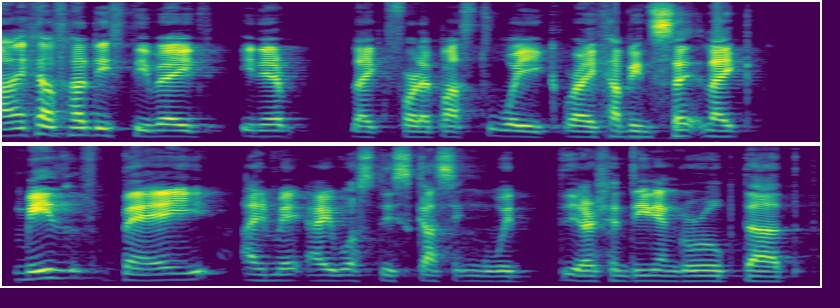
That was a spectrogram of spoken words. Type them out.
And I have had this debate in a, like for the past week where I have been saying like mid May I may, I was discussing with the Argentinian group that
